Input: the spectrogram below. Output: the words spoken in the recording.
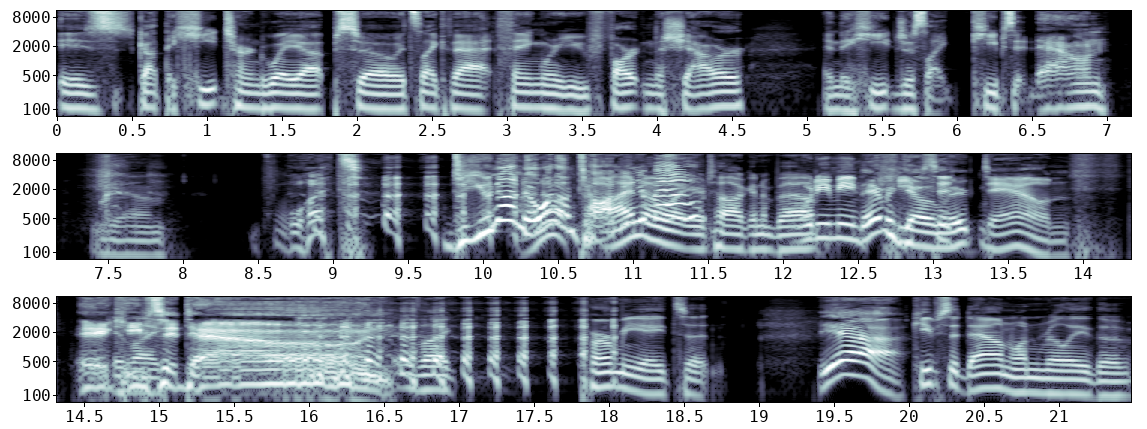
is got the heat turned way up, so it's like that thing where you fart in the shower and the heat just like keeps it down. Yeah. What? Do you not know, what I'm talking I know about? what you're talking about. what do you mean? There we go, it Luke. Down. It It keeps like- it down. It like permeates it. Yeah. Keeps it down wasn't really the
